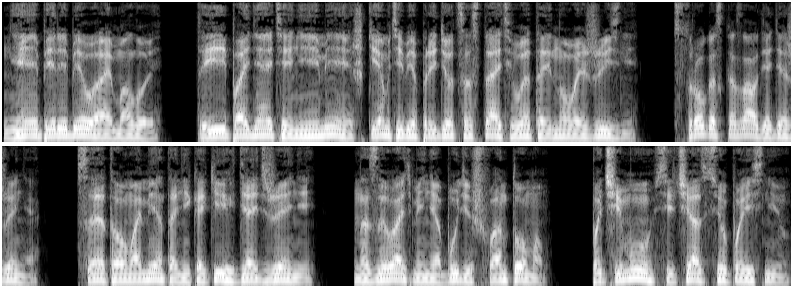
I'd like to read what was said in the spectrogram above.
«Не перебивай, малой. Ты понятия не имеешь, кем тебе придется стать в этой новой жизни», строго сказал дядя Женя. «С этого момента никаких дядь Женей. Называть меня будешь фантомом. Почему? Сейчас все поясню.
